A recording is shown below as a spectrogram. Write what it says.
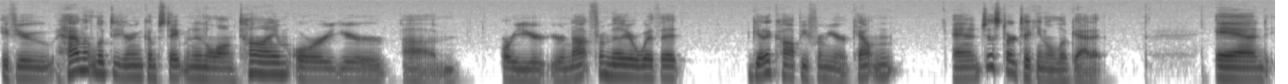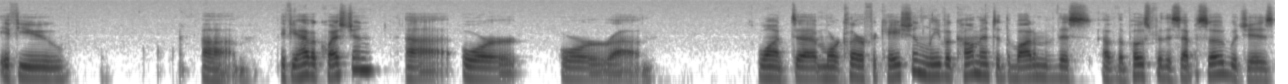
if you haven't looked at your income statement in a long time, or you're um, or you're you're not familiar with it, get a copy from your accountant and just start taking a look at it. And if you um, if you have a question uh, or or um, want uh, more clarification, leave a comment at the bottom of this of the post for this episode, which is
